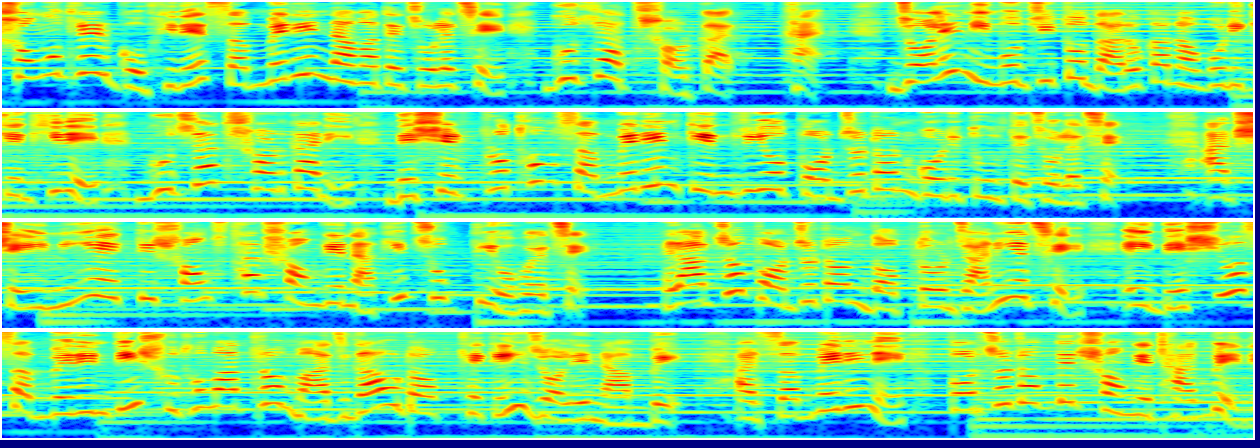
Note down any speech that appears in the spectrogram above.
সমুদ্রের গভীরে সাবমেরিন নামাতে চলেছে গুজরাট সরকার। হ্যাঁ জলে নিমজ্জিত দ্বারকা নগরীকে ঘিরে গুজরাট সরকারই দেশের প্রথম সাবমেরিন কেন্দ্রীয় পর্যটন গড়ে তুলতে চলেছে। আর সেই নিয়ে একটি সংস্থার সঙ্গে নাকি চুক্তিও হয়েছে। রাজ্য পর্যটন দপ্তর জানিয়েছে, এই দেশীয় সাবমেরিনটি শুধুমাত্র মাঝগাঁও ডক থেকেই জলে নামবে। আর সাবমেরিনে পর্যটকদের সঙ্গে থাকবেন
